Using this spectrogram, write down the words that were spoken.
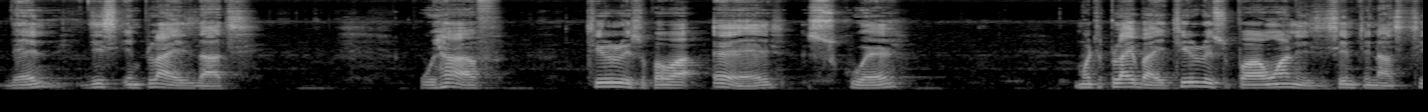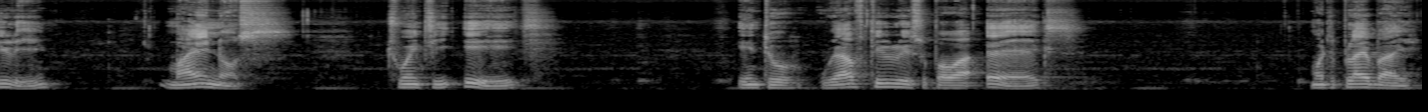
Then this implies that we have 3 raised to power s square multiplied by 3 raised to power 1 is the same thing as 3 minus 28 into we have 3 raised to power x multiplied by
